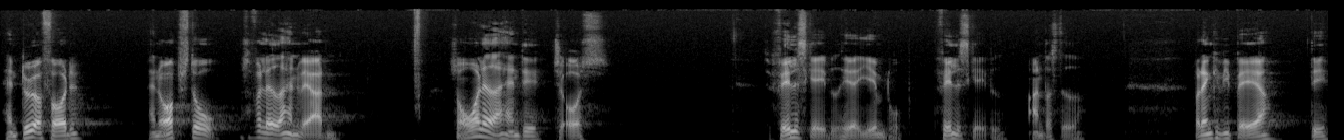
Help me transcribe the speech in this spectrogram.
han dør for det, han opstår, og så forlader han verden. Så overlader han det til os. Til fællesskabet her i Emdrup. Fællesskabet andre steder. Hvordan kan vi bære det?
